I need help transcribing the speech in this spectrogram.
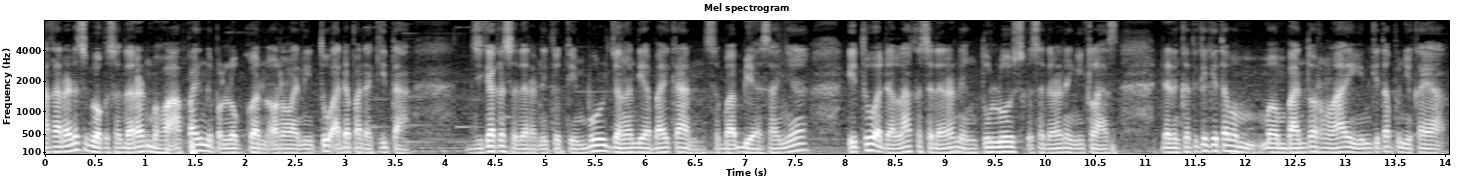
akan ada sebuah kesadaran bahwa apa yang diperlukan orang lain itu ada pada kita. Jika kesadaran itu timbul, jangan diabaikan, sebab biasanya itu adalah kesadaran yang tulus, kesadaran yang ikhlas. Dan ketika kita membantu orang lain, kita punya kayak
